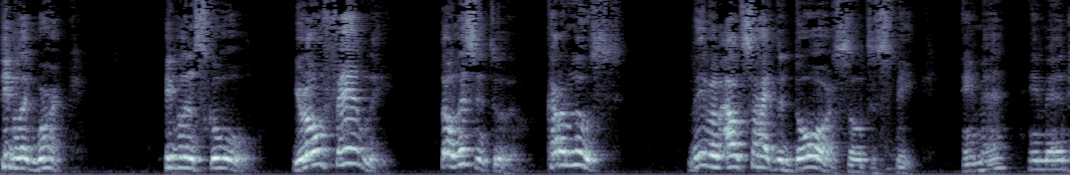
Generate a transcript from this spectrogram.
People at work, people in school, your own family. Don't listen to them. Cut them loose. Leave them outside the door, so to speak. Amen. Amen.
